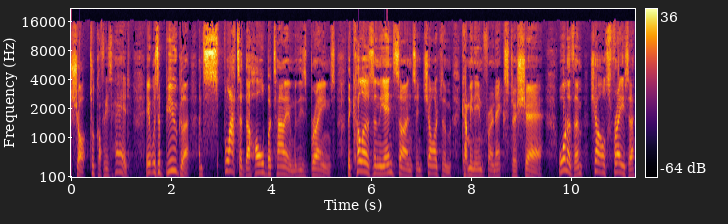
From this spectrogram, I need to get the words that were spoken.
shot took off his head. It was a bugler and splattered the whole battalion with his brains. The colours and the ensigns in charge of them coming in for an extra share. One of them, Charles Fraser,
